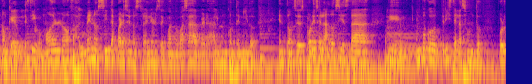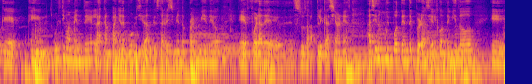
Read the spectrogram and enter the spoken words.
Aunque les digo, Modern Love al menos sí te aparecen los trailers de cuando vas a ver algún contenido. Entonces por ese lado sí está un poco triste el asunto porque em, últimamente la campaña de publicidad que está recibiendo Prime Video eh, fuera de, sus aplicaciones ha sido muy potente, pero hacia el contenido eh,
